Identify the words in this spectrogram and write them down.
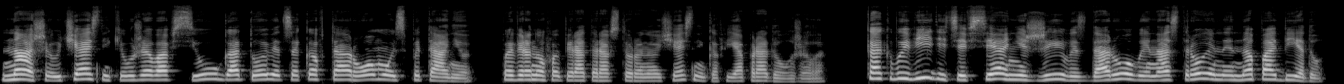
наши участники уже вовсю готовятся ко второму испытанию. Повернув оператора в сторону участников, я продолжила. Как вы видите, все они живы, здоровы и настроены на победу.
